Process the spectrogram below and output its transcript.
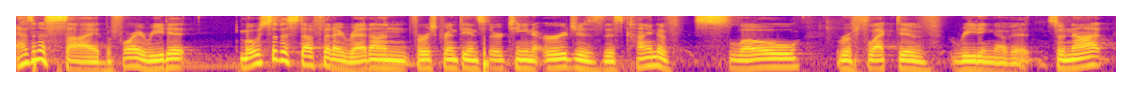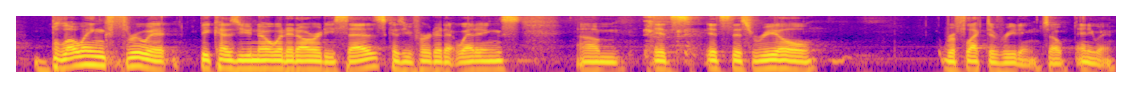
As an aside, before I read it, most of the stuff that I read on 1 Corinthians 13 urges this kind of slow, reflective reading of it. So, not blowing through it because you know what it already says, because you've heard it at weddings. Um, it's, it's this real reflective reading. So, anyway,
